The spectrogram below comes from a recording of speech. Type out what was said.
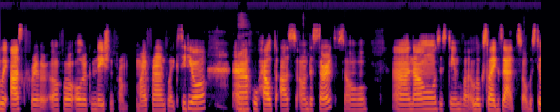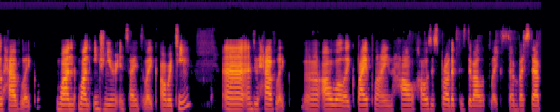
we asked for uh, for all recommendations from my friend like cto Okay. uh, who helped us on the start so uh, now this team looks like that so we still have like one one engineer inside like our team uh, and we have like uh, our like pipeline how how this product is developed like step by step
